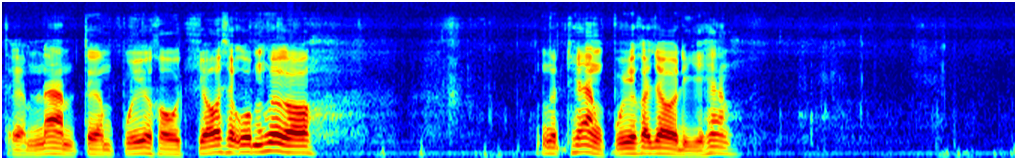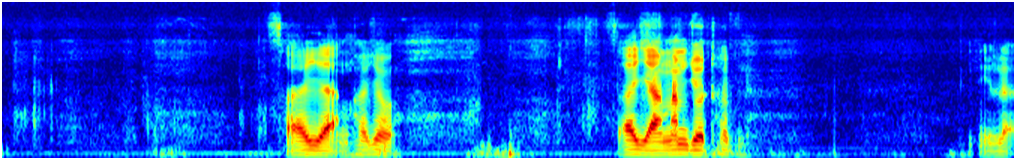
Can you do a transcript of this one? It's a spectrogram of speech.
เติมน้ำเติมปุ๋ยเขาเขียวสะอุ้มคือเขาเงึดแห้งปุ๋ยเขาเจ้าดีแห้งสายยางเขาเจ้าสายยางน้ำหยดครับนี่แหละ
